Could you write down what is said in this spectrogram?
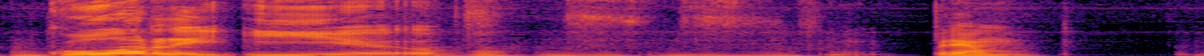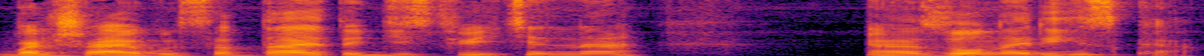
горы и в, в, прям большая высота, это действительно э, зона риска,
